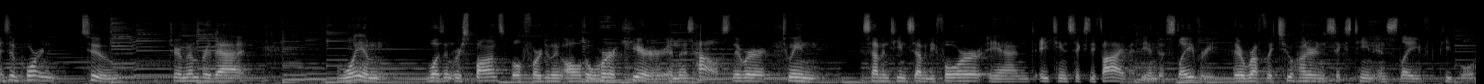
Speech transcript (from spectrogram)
It's important too to remember that William wasn't responsible for doing all the work here in this house. There were between 1774 and 1865, at the end of slavery, there were roughly 216 enslaved people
